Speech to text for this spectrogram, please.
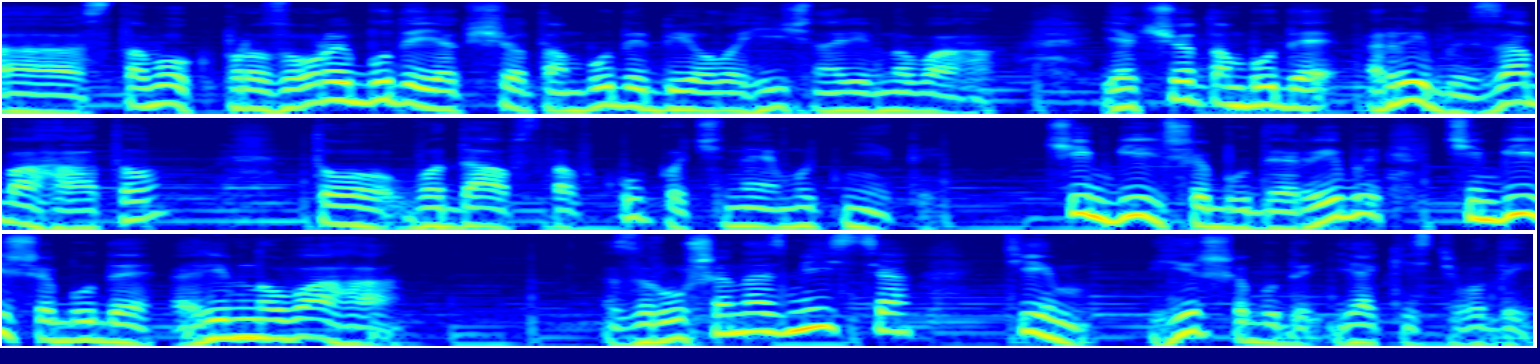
е, ставок прозорий буде, якщо там буде біологічна рівновага. Якщо там буде риби забагато, то вода в ставку почне мутніти. Чим більше буде риби, чим більше буде рівновага зрушена з місця, тим гірше буде якість води.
